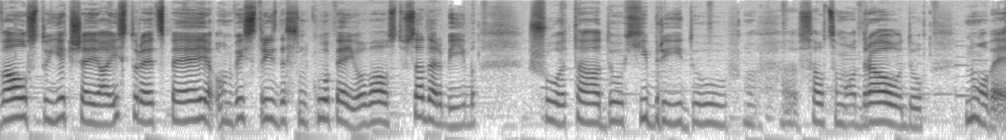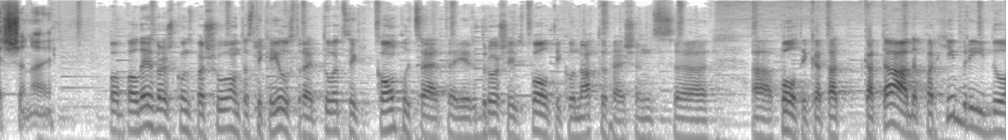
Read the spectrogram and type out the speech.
valstu iekšējā izturētspēja un viss 30 kopējo valstu sadarbība šo tādu hibrīdu saucamo draudu novēršanai. Paldies, Brāļs, kundze, par šo. Tas tikai ilustrē to, cik komplicēta ir drošības politika un atturēšanas uh, politika tā, kā tāda par hibrīdo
